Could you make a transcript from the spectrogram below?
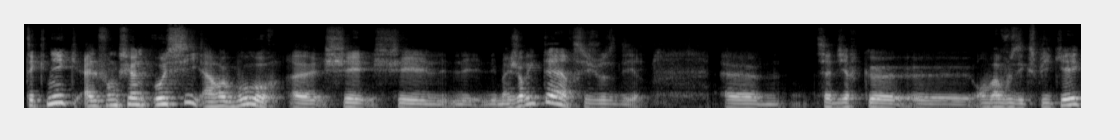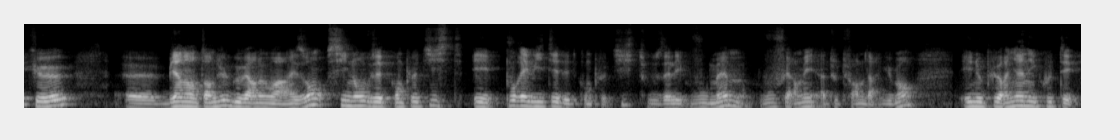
technique, elle fonctionne aussi à rebours euh, chez, chez les, majoritaires, si j'ose dire. Euh, c'est-à-dire que on va vous expliquer que euh, bien entendu, le gouvernement a raison. Sinon, vous êtes complotiste. Et pour éviter d'être complotiste, vous allez vous-même vous fermer à toute forme d'argument et ne plus rien écouter.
